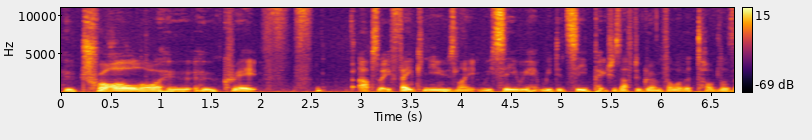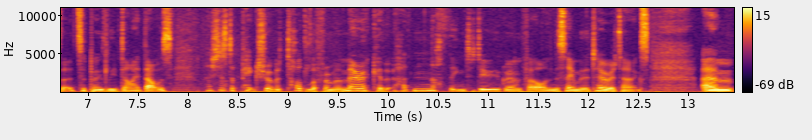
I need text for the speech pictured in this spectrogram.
who troll or who who create. Absolutely fake news, like we see. We we did see pictures after Grenfell of a toddler that had supposedly died. That was that's just a picture of a toddler from America that had nothing to do with Grenfell, and the same with the terror attacks. Um,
